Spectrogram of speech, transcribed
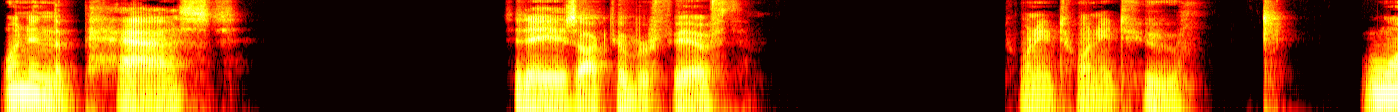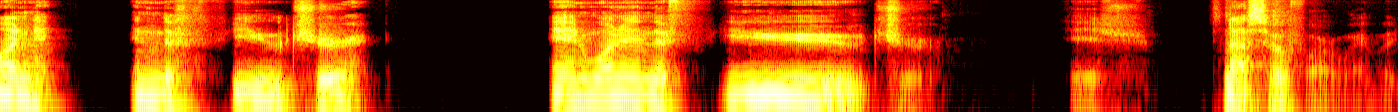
one in the past. Today is October 5th, 2022. One in the future and one in the future ish. It's not so far away, but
